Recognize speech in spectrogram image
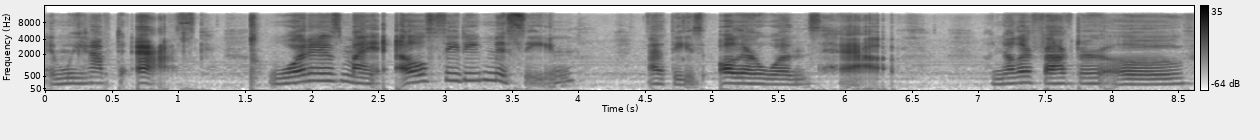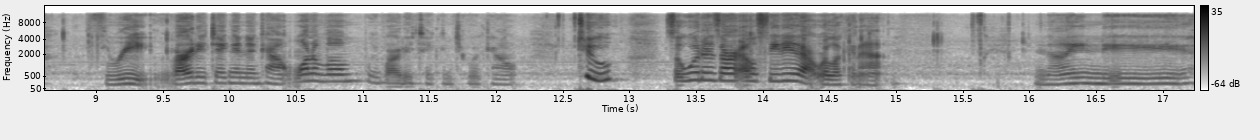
And we have to ask, what is my LCD missing that these other ones have? Another factor of 3. We've already taken into account one of them. We've already taken into account 2. So what is our LCD that we're looking at? 90.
